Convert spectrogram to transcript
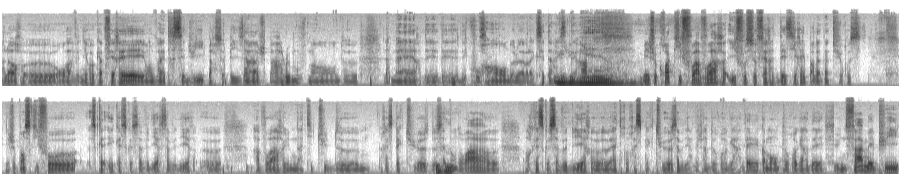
Alors, euh, on va venir au Cap Ferré et on va être séduit par ce paysage, par le mouvement de la mer, des, courants, de la, voilà, etc. Mais je crois qu'il faut avoir, il faut se faire désirer par la nature aussi. Et je pense qu'il faut. Et qu'est-ce que ça veut dire? Ça veut dire euh, avoir une attitude euh, respectueuse de cet mhm. endroit. Euh. alors qu'est-ce que ça veut dire être respectueux? Ça veut dire déjà de regarder. Comment on peut regarder une femme Et puis,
